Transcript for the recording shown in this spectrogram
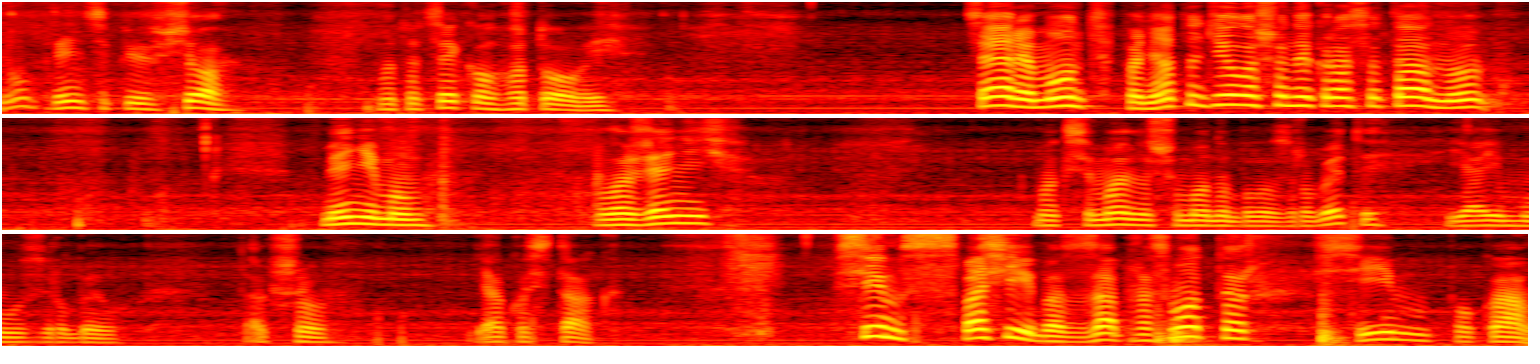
Ну, в принципі, все. Мотоцикл готовий. Це ремонт, понятне діло, що не красота, але мінімум вложень максимально, що можна було зробити, я йому зробив. Так що, якось так. Всім спасибо за просмотр, всім пока.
